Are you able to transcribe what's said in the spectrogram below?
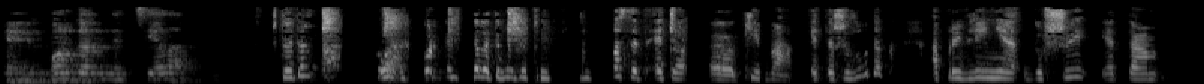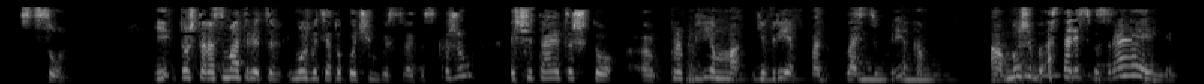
Э, органы тела. Что это? Орган тела это будет очень... Это, это э, кива, это желудок, а проявление души это сон. И то, что рассматривается, может быть, я только очень быстро это скажу, считается, что э, проблема евреев под властью греков, а мы же остались в Израиле,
